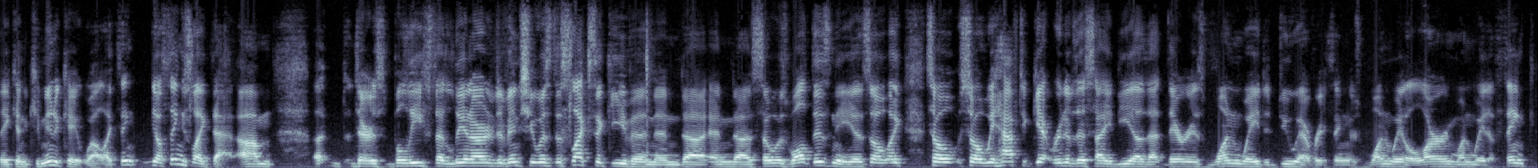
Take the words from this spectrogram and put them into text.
they can communicate well. I think you know things like that. Um, uh, there's belief that Leonardo da Vinci was dyslexic even, and uh, and so was Walt Disney. And so like so so we have to get rid of this idea that there is one way to do everything. There's one way to learn, one way to think.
